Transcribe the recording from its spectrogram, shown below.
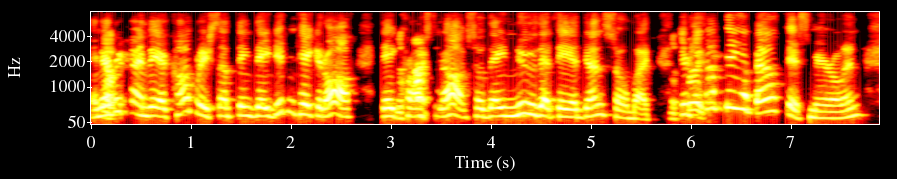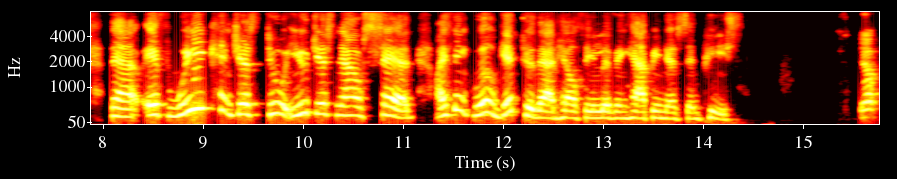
And yeah. every time they accomplished something, they didn't take it off. They that's crossed right. it off. So they knew that they had done so much. That's There's right. something about this, Marilyn, that if we can just do what you just now said, I think we'll get to that healthy living, happiness, and peace. Yep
